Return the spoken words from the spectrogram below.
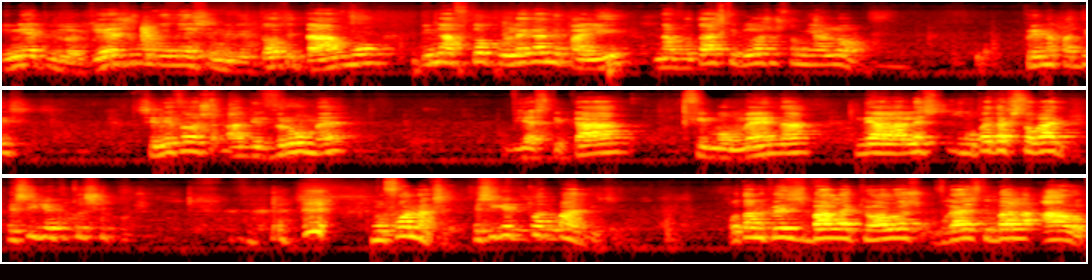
Είναι οι επιλογές μου, είναι η συνειδητότητά μου, είναι αυτό που λέγανε παλιοί να βουτάς τη γλώσσα στο μυαλό. Πριν απαντήσεις. Συνήθως αντιδρούμε βιαστικά, θυμωμένα. Ναι, αλλά λες, μου πέταξε το γάτι. Εσύ γιατί το σήκωσες; μου φώναξε. Εσύ γιατί το απάντησες; Όταν παίζεις μπάλα και ο άλλος βγάζει την μπάλα out,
